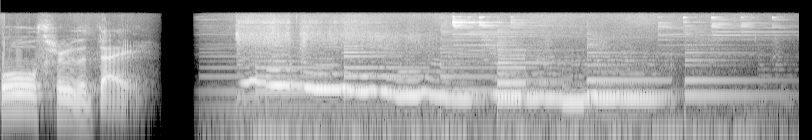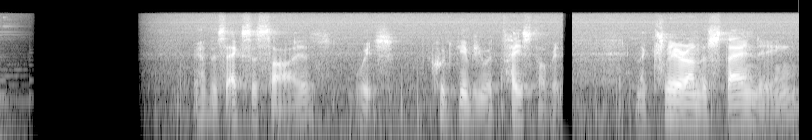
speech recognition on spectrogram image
all through the day. We have this exercise which could give you a taste of it and a clear understanding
